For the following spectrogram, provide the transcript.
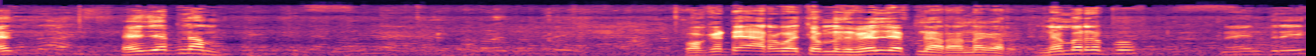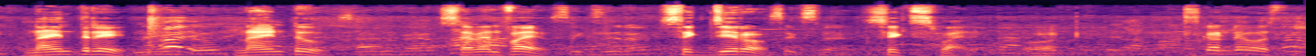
ఏం- ఏం చెప్పినాం? ఒకటే అరవై తొమ్మిది వేలు చెప్పినారు అన్నగారు. నెంబర్ రేపు nine three. Nine three. Nine two. Seven five. Six zero. Six five. Okay. వస్తుంది.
